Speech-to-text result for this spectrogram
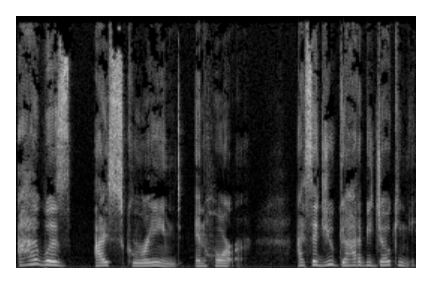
I was, I screamed in horror I said, You gotta be joking me.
